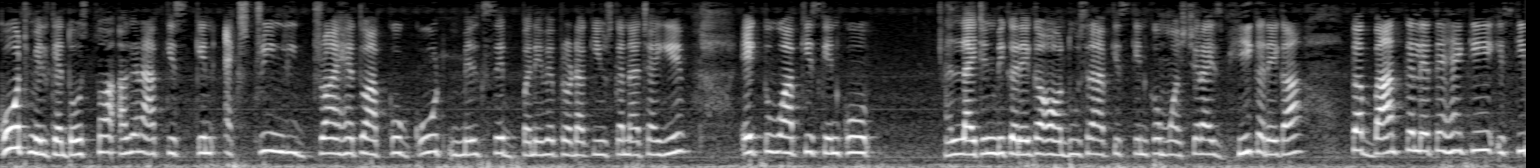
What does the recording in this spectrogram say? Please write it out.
गोट मिल्क है। दोस्तों, अगर आपकी स्किन एक्सट्रीमली ड्राई है तो आपको गोट मिल्क से बने हुए प्रोडक्ट यूज़ करना चाहिए। एक तो वो आपकी स्किन को लाइटन भी करेगा और दूसरा आपकी स्किन को मॉइस्चराइज भी करेगा। तो अब बात कर लेते हैं कि इसकी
